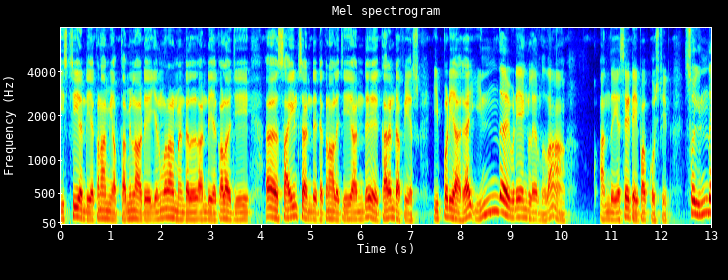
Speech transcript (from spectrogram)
history and economy of Tamil Nadu environmental and ecology science and technology and current affairs இப்படியாக இந்த விடயங்கள்லேருந்து தான் அந்த SA type of question so இந்த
